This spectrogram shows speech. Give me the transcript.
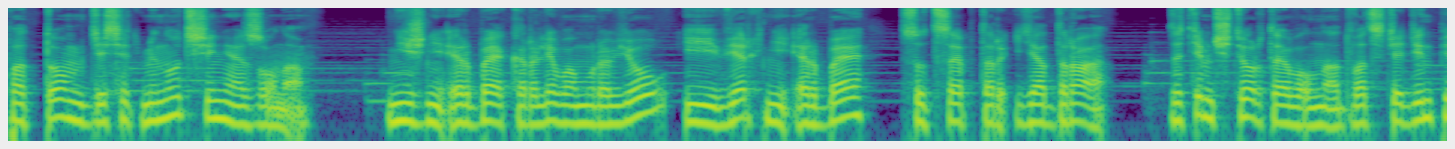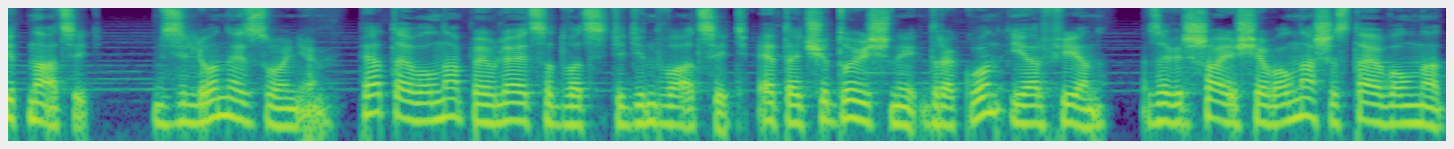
Потом 10 минут синяя зона. Нижний РБ королева муравьев и верхний РБ суцептор ядра. Затем четвертая волна 21.15 в зеленой зоне. Пятая волна появляется 21.20. Это чудовищный дракон и орфен. Завершающая волна, шестая волна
